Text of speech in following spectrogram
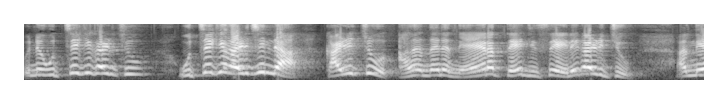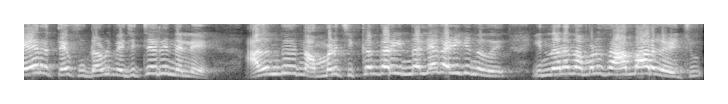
പിന്നെ ഉച്ചയ്ക്ക് കഴിച്ചു? ഉച്ചയ്ക്ക് കഴിച്ചില്ല. കഴിച്ചു. അതെന്താ നേരത്തെ ജിസേൽ കഴിച്ചു. നേരത്തെ ഫുഡ് അവൾ വെജിറ്റേറിയൻ അല്ലേ? അതെന്ത്? നമ്മൾ ചിക്കൻ കറി ഇന്നല്ലേ കഴിക്കുന്നത്. ഇന്നലെ നമ്മൾ സാമ്പാർ കഴിച്ചു.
